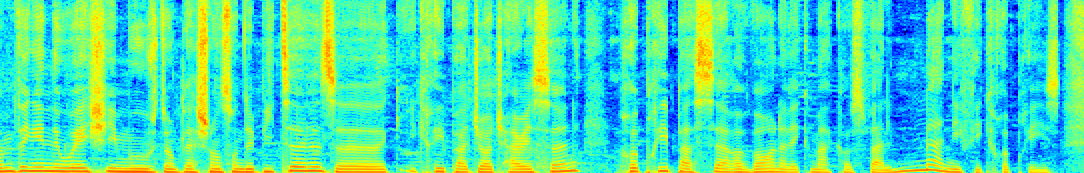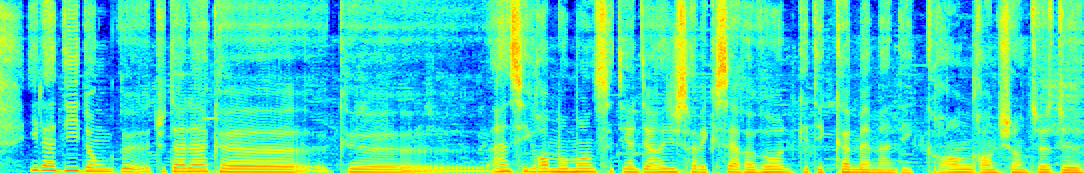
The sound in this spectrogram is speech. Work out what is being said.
Something in the Way She Moves, donc la chanson de Beatles, euh, écrite par George Harrison, repris par Sarah Vaughan avec Mark Oswald. Magnifique reprise. Il a dit donc euh, tout à l'heure que, que un si grand moment, c'était d'enregistrer avec Sarah Vaughan, qui était quand même un des grands, grandes chanteuses de,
